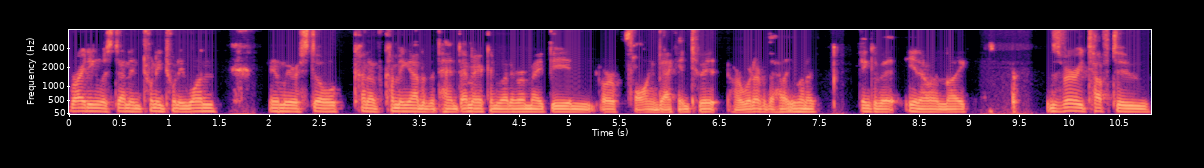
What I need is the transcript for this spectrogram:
writing was done in 2021, and we were still kind of coming out of the pandemic and whatever it might be, and or falling back into it or whatever the hell you want to think of it. You know, and like it was very tough to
